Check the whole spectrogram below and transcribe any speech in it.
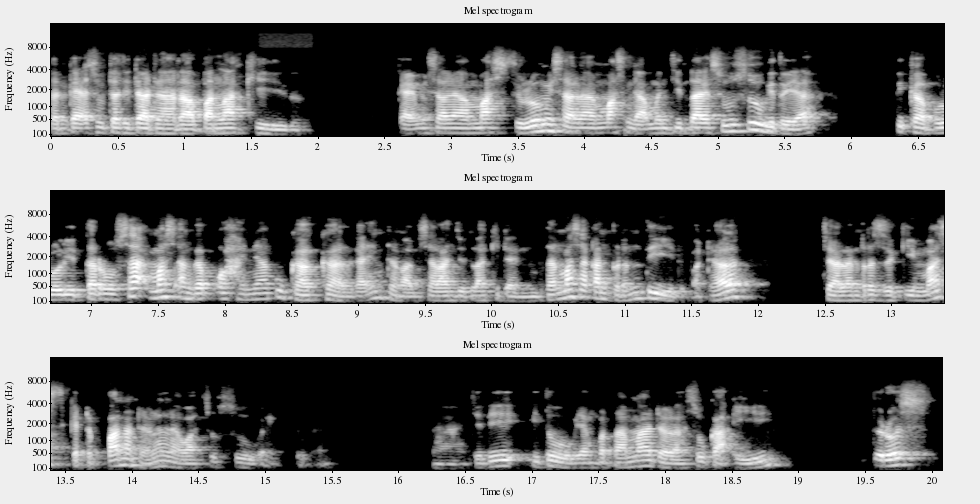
Dan kayak sudah tidak ada harapan lagi gitu kayak misalnya Mas dulu misalnya Mas nggak mencintai susu gitu ya 30 liter rusak Mas anggap wah ini aku gagal kayaknya udah nggak bisa lanjut lagi dan dan Mas akan berhenti. Gitu. padahal jalan rezeki Mas ke depan adalah lewat susu kayak gitu kan. Nah jadi itu yang pertama adalah sukai. Terus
